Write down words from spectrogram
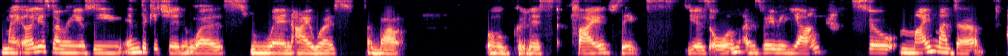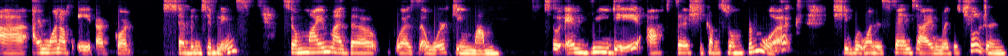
My earliest memory of being in the kitchen was when I was about, oh goodness, five, six, years old. I was very, very young. So my mother, uh, I'm one of eight. I've got seven siblings. So my mother was a working mom. So every day after she comes home from work, she would want to spend time with the children,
